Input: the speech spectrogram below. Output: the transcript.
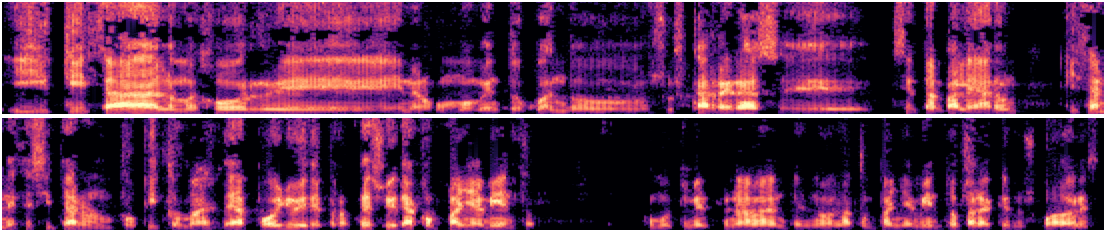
y quizá a lo mejor eh, en algún momento cuando sus carreras eh, se tambalearon, quizá necesitaron un poquito más de apoyo y de proceso y de acompañamiento, como te mencionaba antes, ¿no? El acompañamiento para que esos jugadores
